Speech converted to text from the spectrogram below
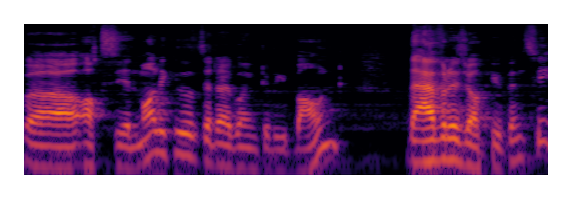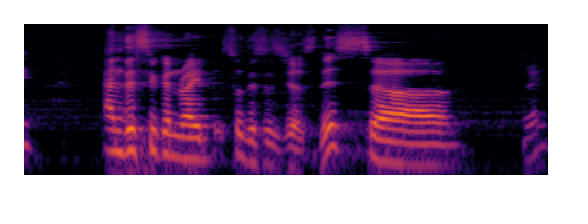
uh, oxygen molecules that are going to be bound the average occupancy and this you can write. So, this is just this uh, right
